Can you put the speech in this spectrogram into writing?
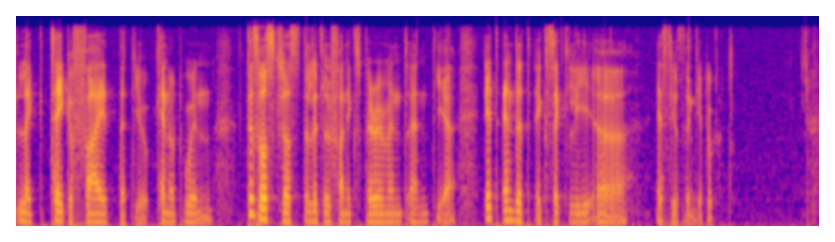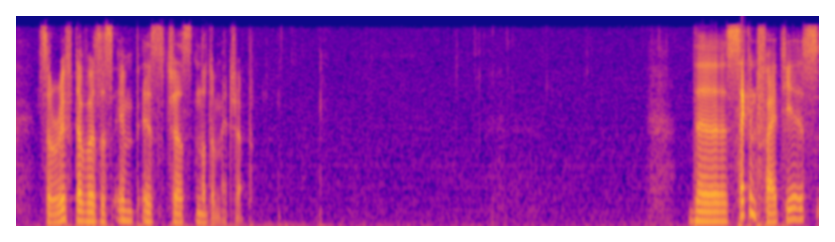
like take a fight that you cannot win this was just a little fun experiment, and yeah, it ended exactly uh, as you think it would. So Rifter versus Imp is just not a matchup. The second fight here is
